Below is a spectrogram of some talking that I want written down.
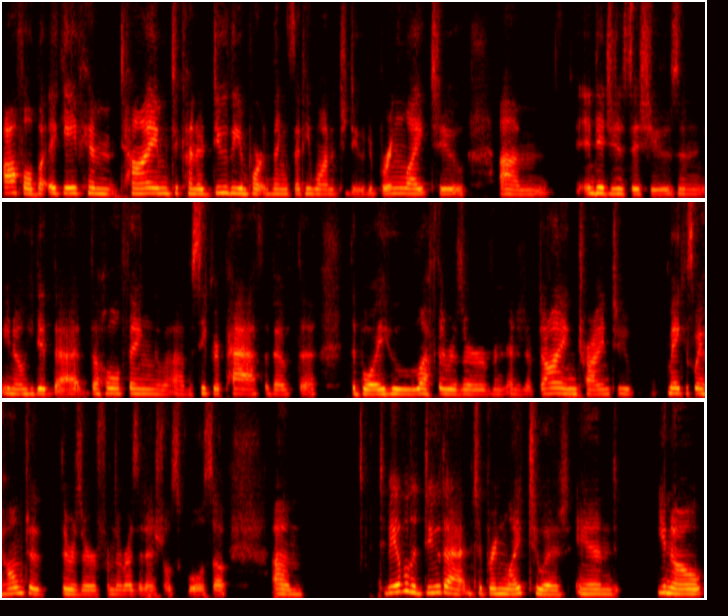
awful but it gave him time to kind of do the important things that he wanted to do to bring light to um, indigenous issues. And you know he did that the whole thing uh, the secret path about the the boy who left the reserve and ended up dying trying to make his way home to the reserve from the residential school. So um, to be able to do that and to bring light to it. And you know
